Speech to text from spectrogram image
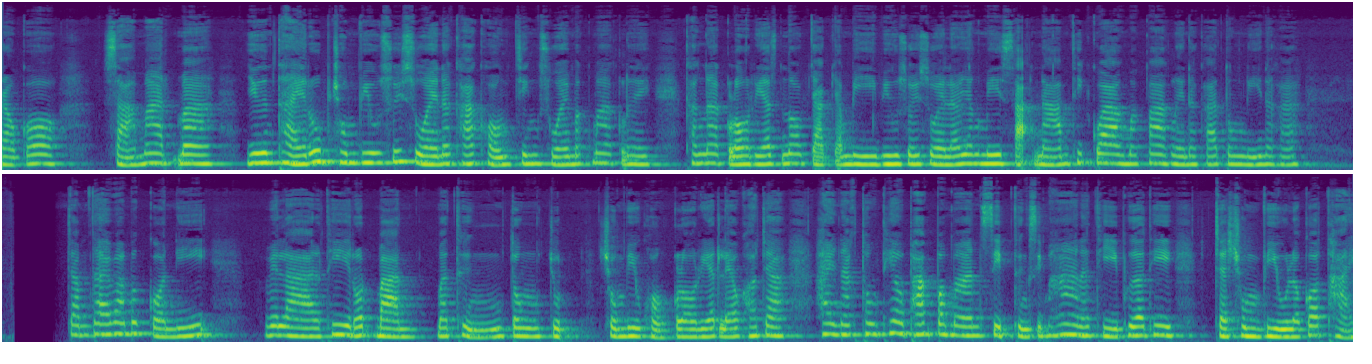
เราก็สามารถมายืนถ่ายรูปชมวิวสวยๆนะคะ ของจริงสวยมากๆเลย ข้างหน้ากลอเรียสนอกจากจะมีวิวสวยๆ แล้วยังมีสระน้ำที่กว้างมากๆเลยนะคะ ตรงนี้นะคะจำได้ว่าเมื่อก่อนนี้ เวลาที่รถบัสมาถึงตรงจุด ชมวิวของกลอเรียสแล้วเขาจะให้นักท่องเที่ยวพักประมาณ 10-15 นาที เพื่อที่จะชมวิวแล้วก็ถ่าย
